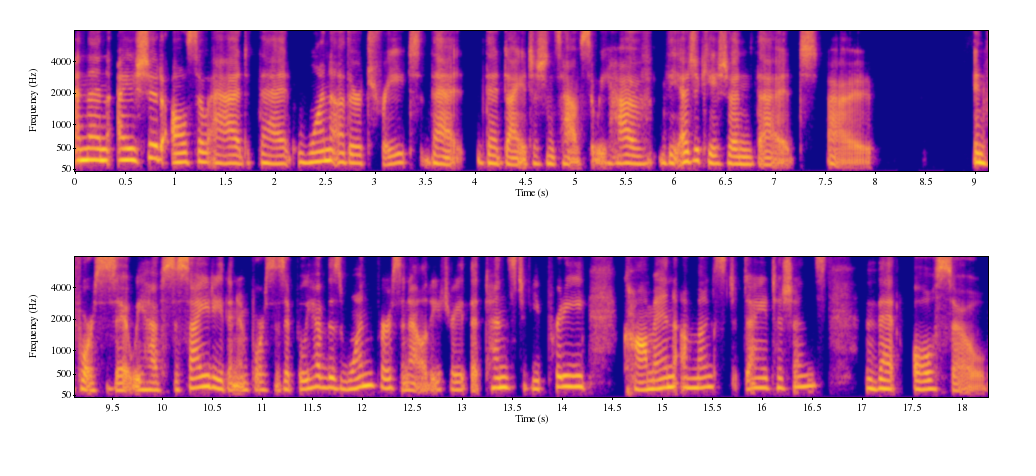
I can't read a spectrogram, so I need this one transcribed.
And then I should also add that one other trait that that dietitians have. So we have the education that uh, enforces it. We have society that enforces it, but we have this one personality trait that tends to be pretty common amongst dietitians that also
